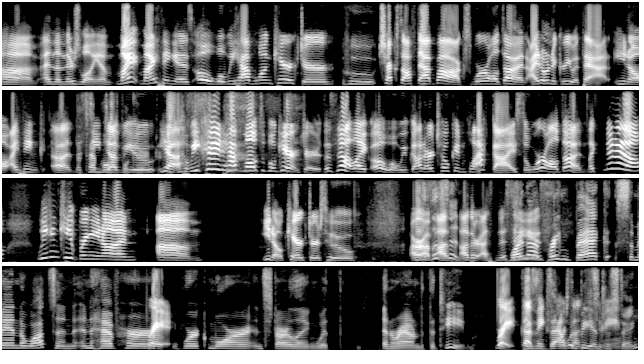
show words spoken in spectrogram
Um, and then there's William. My my thing is, oh well, we have one character who checks off that box. We're all done. I don't agree with that. You know, I think uh, the Let's CW. Yeah, we could have multiple characters. It's not like, oh well, we've got our token black guy, so we're all done. Like, no, no, no. We can keep bringing on, um, you know, characters who are Well, of, listen, other ethnicities. Why not bring back Samantha Watson and have her Right. work more in Starling with and around the team? Right. That makes sense. that would be interesting.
